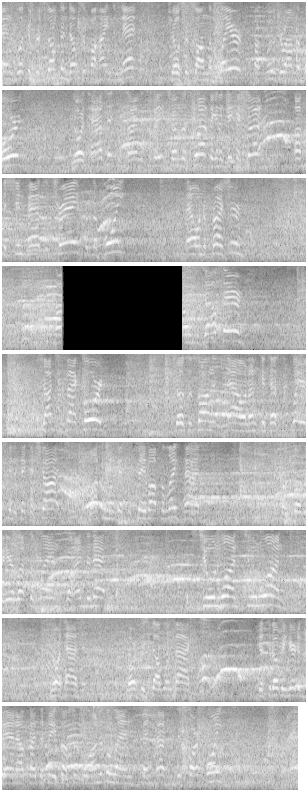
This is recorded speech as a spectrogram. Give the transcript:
Ben's looking for something, dumps it behind the net. Joseph's on the player. Puck moves around the boards. North has it, time and space from the slot. They're going to take a shot off the shin pads of Trey from the point. Now under pressure. Collins out there. Shot to the backboard. Joseph's on it. Now an uncontested player is going to take a shot. Massimo gets a save off the leg pad. Comes over here left of lens behind the net. It's two and one, two and one. North has it. North is doubling back. Gets it over here to Ben outside the faceoff circle under the lens. Ben passes it far point.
